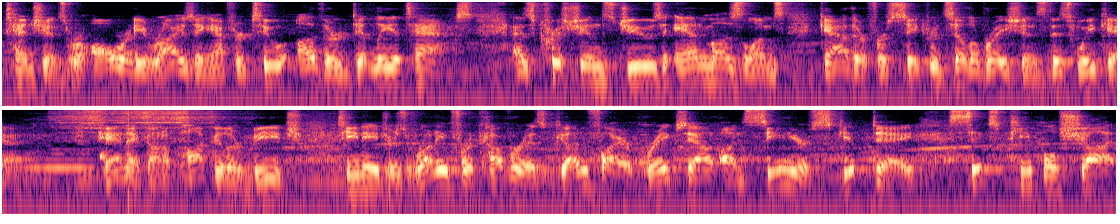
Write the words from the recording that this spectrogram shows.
Tensions were already rising after two other deadly attacks as Christians, Jews, and Muslims gather for sacred celebrations this weekend. Panic on a popular beach. Teenagers running for cover as gunfire breaks out on senior skip day. Six people shot,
